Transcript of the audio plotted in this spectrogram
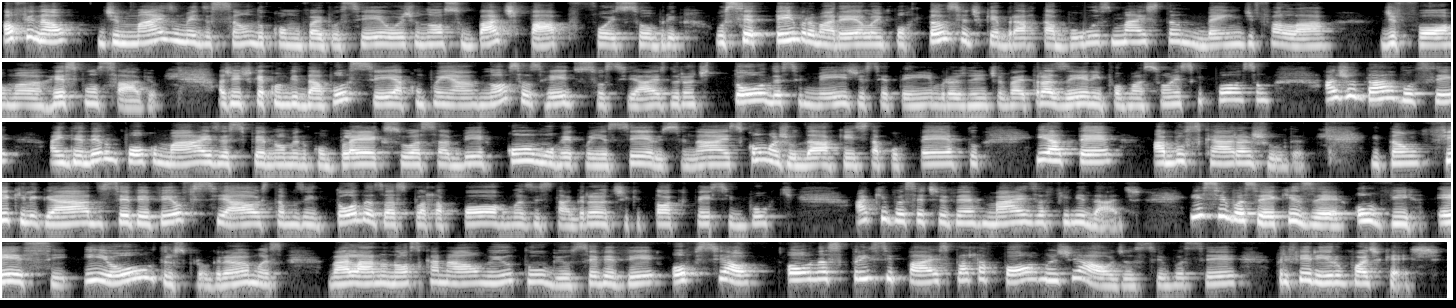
ao final de mais uma edição do Como Vai Você. Hoje o nosso bate-papo foi sobre o Setembro Amarelo, a importância de quebrar tabus, mas também de falar de forma responsável. A gente quer convidar você a acompanhar nossas redes sociais durante todo esse mês de setembro. A gente vai trazer informações que possam ajudar você a entender um pouco mais esse fenômeno complexo, a saber como reconhecer os sinais, como ajudar quem está por perto e até a buscar ajuda. Então, fique ligado, CVV Oficial, estamos em todas as plataformas, Instagram, TikTok, Facebook, a que você tiver mais afinidade. E se você quiser ouvir esse e outros programas, vai lá no nosso canal no YouTube, o CVV Oficial ou nas principais plataformas de áudio, se você preferir um podcast.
